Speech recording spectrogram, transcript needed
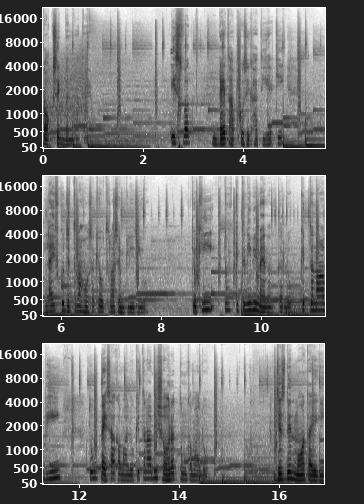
टॉक्सिक बन जाते हैं। इस वक्त डेथ आपको सिखाती है कि लाइफ को जितना हो सके उतना सिंपली जियो। क्योंकि तुम कितनी भी मेहनत कर लो, कितना भी तुम पैसा कमा लो, कितना भी शोहरत तुम कमा लो, जिस दिन मौत आएगी,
